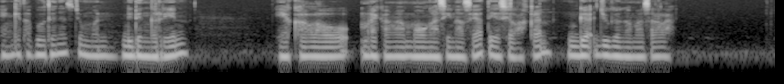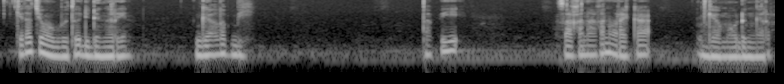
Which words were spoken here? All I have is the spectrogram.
Yang kita butuhin itu cuma didengerin. Ya kalau mereka nggak mau ngasih nasihat ya silahkan. Enggak juga nggak masalah. Kita cuma butuh didengerin. Nggak lebih. Tapi seakan-akan mereka nggak mau denger.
